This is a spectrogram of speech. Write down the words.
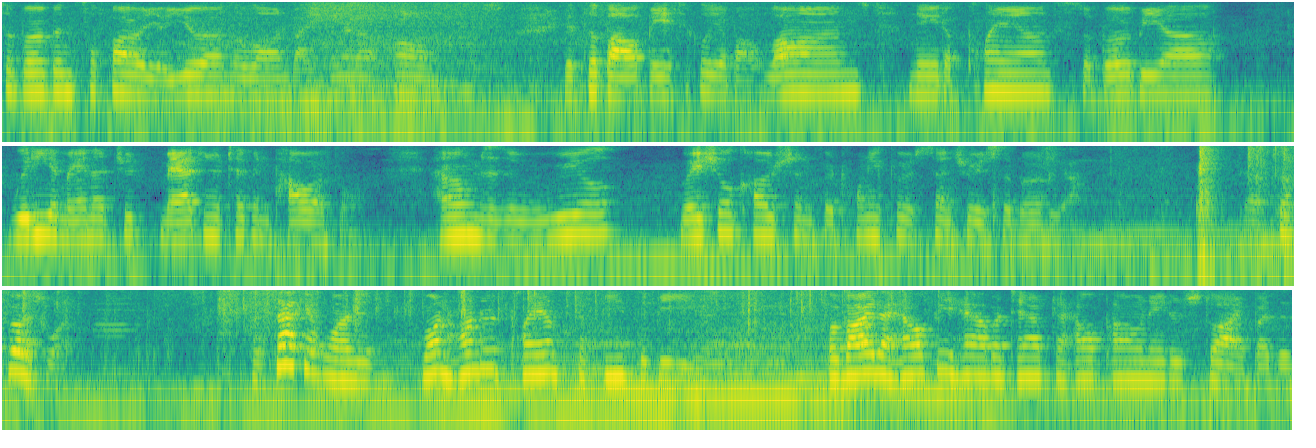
Suburban Safari, A Year on the Lawn by Hannah Holmes. It's about basically about lawns, native plants, suburbia, witty, imaginative, imaginative and powerful. Holmes is a real racial caution for 21st century suburbia. That's the first one. The second one is 100 Plants to Feed the Bees. Provide a healthy habitat to help pollinators thrive by the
